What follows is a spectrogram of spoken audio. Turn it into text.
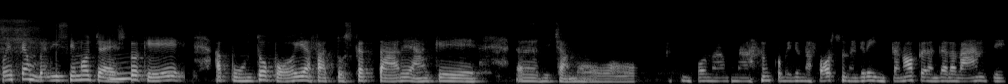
Questo è un bellissimo bellissimo gesto mm. che appunto poi ha fatto scattare anche, eh, diciamo, un po' una, una, come dire, una forza, una grinta no? per andare avanti.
